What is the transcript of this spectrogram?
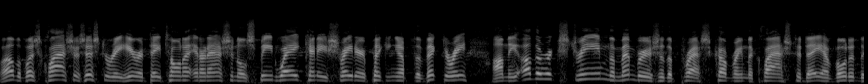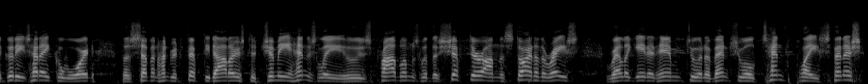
Well, the Busch Clash is history here at Daytona International Speedway. Kenny Schrader picking up the victory. On the other extreme, the members of the press covering the Clash today have voted the Goody's Headache Award, the $750 to Jimmy Hensley, whose problems with the shifter on the start of the race relegated him to an eventual 10th place finish.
